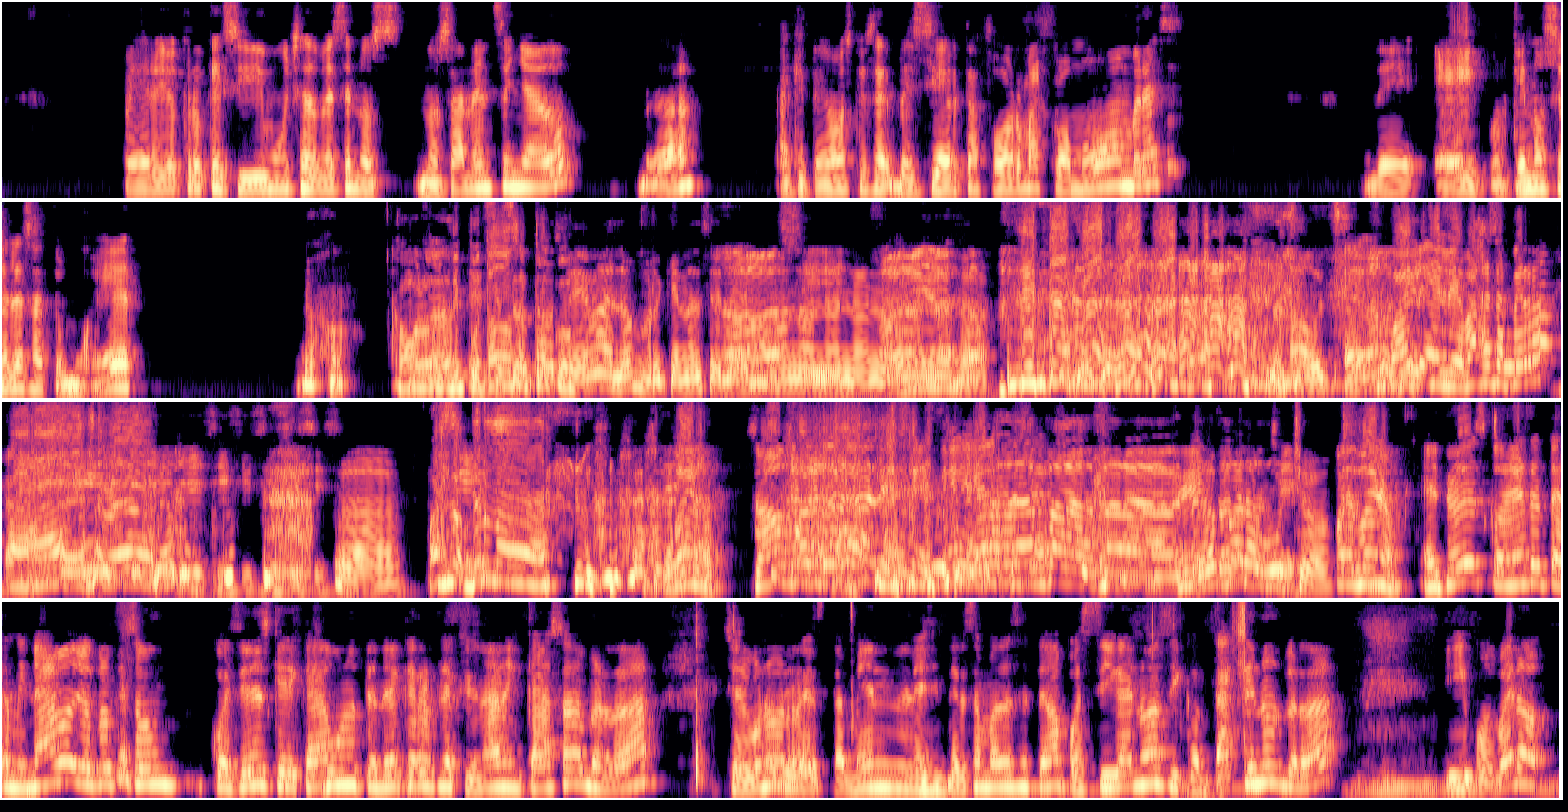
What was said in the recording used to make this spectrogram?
Pero yo creo que sí, muchas veces nos, nos han enseñado, ¿verdad? A que tenemos que ser de cierta forma como hombres. De, hey, ¿por qué no celas a tu mujer? No. Como lo del diputado Ese es hace otro poco. tema, ¿no? ¿Por qué no se le... Ah, No, no, sí. no, no, no, Ah, no, no, no. ¿Cuál? ¿El de baja esa perra? Ajá. Sí, sí, sí, sí, sí, sí, sí. Ah, ¡Pasa, pierna! Bueno, son para, para ver no para mucho. Pues bueno, entonces con esto terminamos. Yo creo que son cuestiones que cada uno tendría que reflexionar en casa, ¿verdad? Si alguno también les interesa más ese tema, pues síganos y contáctenos, ¿verdad? Y pues bueno,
